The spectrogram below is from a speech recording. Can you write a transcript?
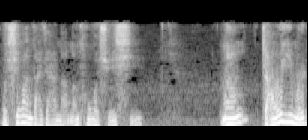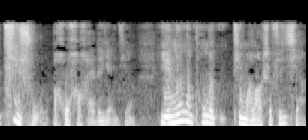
我希望大家呢能通过学习，能掌握一门技术，保护好孩子眼睛，也能够通过听王老师分享，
